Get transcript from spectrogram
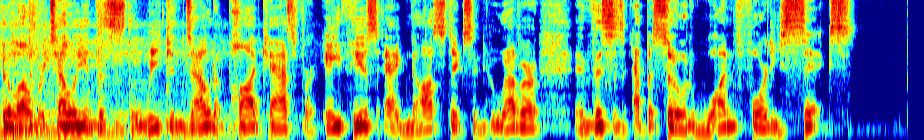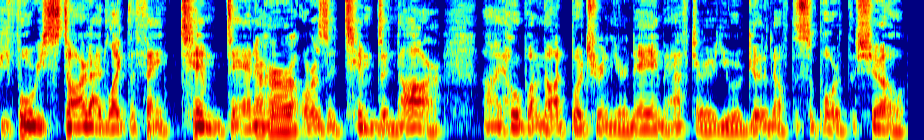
Phil Albertelli, and this is The Week in Doubt, a podcast for atheists, agnostics, and whoever. And this is episode 146. Before we start, I'd like to thank Tim Danaher, or is it Tim Danar? I hope I'm not butchering your name after you were good enough to support the show.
